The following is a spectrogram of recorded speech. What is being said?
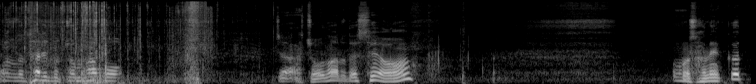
오늘 탈의도 좀 하고. 자 좋은 하루 됐어요. 오늘 산행 끝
